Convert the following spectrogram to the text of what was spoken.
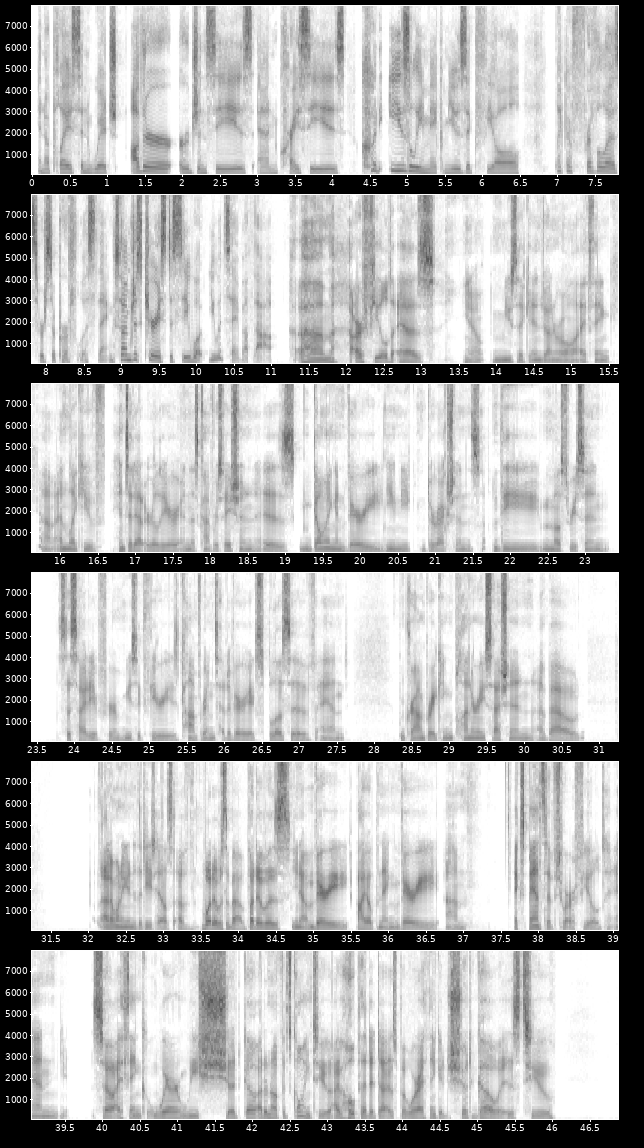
in a place in which other urgencies and crises could easily make music feel like a frivolous or superfluous thing. So I'm just curious to see what you would say about that. Um, our field as you know, music in general, I think, um, and like you've hinted at earlier in this conversation, is going in very unique directions. The most recent Society for Music Theory's conference had a very explosive and groundbreaking plenary session about I don't want to get into the details of what it was about, but it was, you know, very eye-opening, very um, expansive to our field. And so I think where we should go, I don't know if it's going to, I hope that it does, but where I think it should go is to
